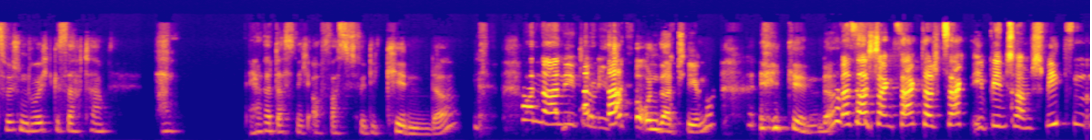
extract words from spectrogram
zwischendurch gesagt haben, wäre das nicht auch was für die Kinder? Oh nein, Unser Thema, die Kinder. Was hast du dann gesagt? Hast du gesagt, ich bin schon am Schwitzen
